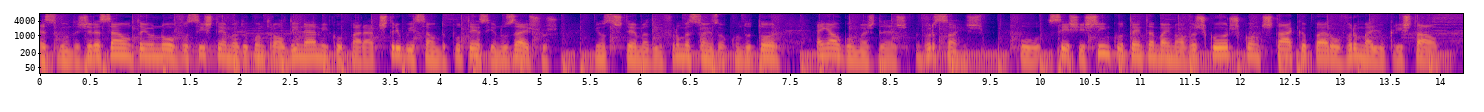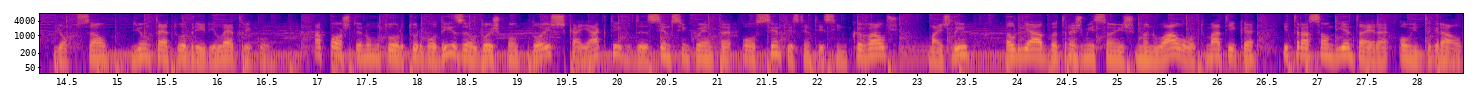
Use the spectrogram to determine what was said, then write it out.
A segunda geração tem um novo sistema de controle dinâmico para a distribuição de potência nos eixos e um sistema de informações ao condutor em algumas das versões. O CX5 tem também novas cores, com destaque para o vermelho cristal e a opção de um teto abrir elétrico. A aposta é no motor turbo diesel 2.2 Skyactiv de 150 ou 175 cavalos, mais limpo, aliado a transmissões manual ou automática e tração dianteira ou integral.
